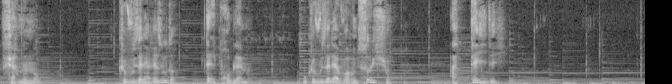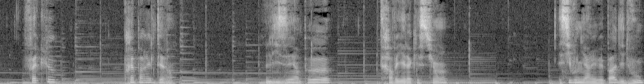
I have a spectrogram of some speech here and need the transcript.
fermement que vous allez résoudre tel problème ou que vous allez avoir une solution à telle idée. Faites-le. Préparez le terrain. Lisez un peu, travaillez la question. Et si vous n'y arrivez pas, dites-vous,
